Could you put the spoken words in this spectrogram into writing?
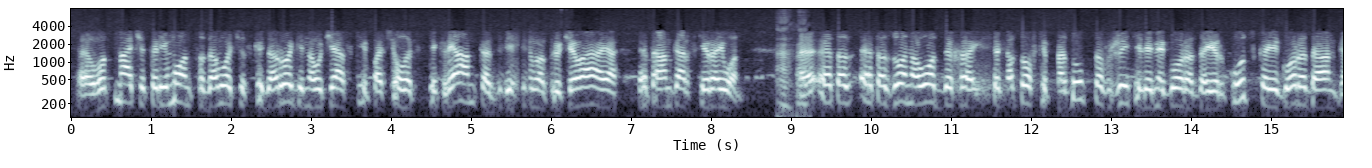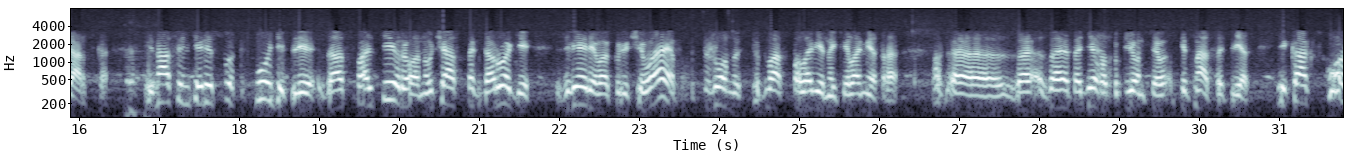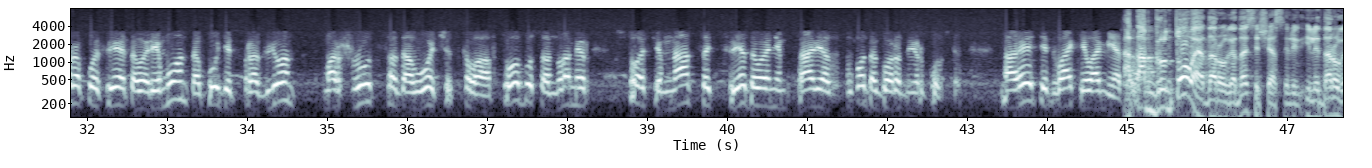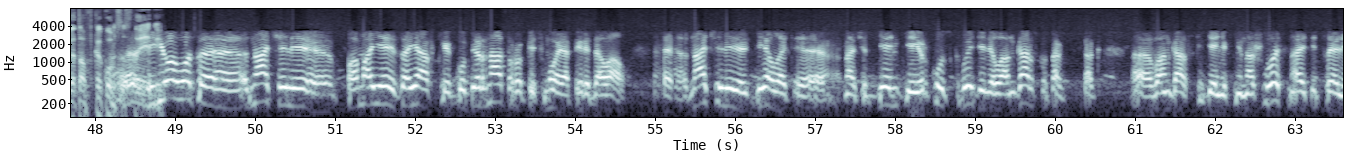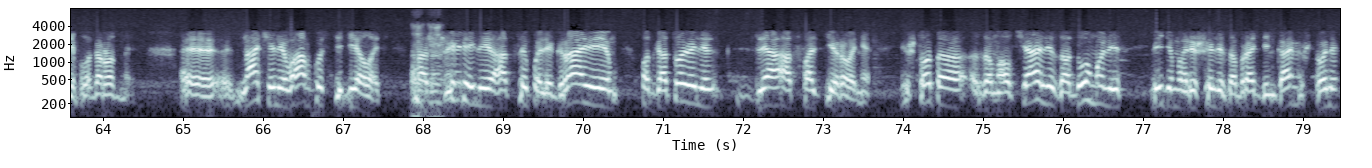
вот начат ремонт садоводческой дороги на участке поселок Стеклянка, Зверево, Ключевая, это Ангарский район. Э, Ага. Это, это зона отдыха и заготовки продуктов жителями города Иркутска и города Ангарска. И нас интересует, будет ли заасфальтирован участок дороги Зверево-Ключевая протяженностью 2,5 километра. Э, за, за это дело бьемся 15 лет. И как скоро после этого ремонта будет продлен маршрут садоводческого автобуса номер 117 следованием с авиазавода города Иркутска на эти два километра. А там грунтовая дорога, да, сейчас? Или, или дорога там в каком состоянии? Ее вот э, начали по моей заявке губернатору письмо я передавал. Э, начали делать, э, значит, деньги Иркутск выделил Ангарску, так как э, в Ангарске денег не нашлось на эти цели благородные. Начали в августе делать. Расширили, отсыпали гравием, подготовили для асфальтирования. И что-то замолчали, задумались, видимо, решили забрать деньгами, что ли.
